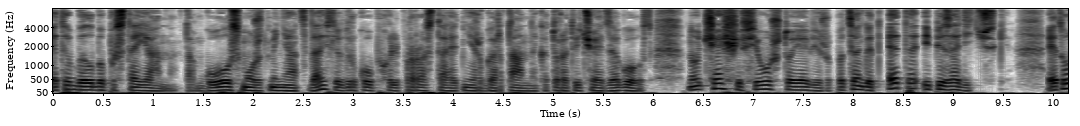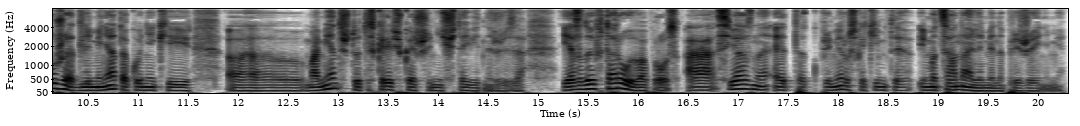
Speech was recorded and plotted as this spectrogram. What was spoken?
это было бы постоянно. Там голос может меняться, да, если вдруг опухоль прорастает, нерв гортанный, который отвечает за голос. Но чаще всего, что я вижу, пациент говорит, это эпизодически. Это уже для меня такой некий э, момент, что это, скорее всего, конечно, не щитовидная железа. Я задаю второй вопрос, а связано это, к примеру, с какими-то эмоциональными напряжениями?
